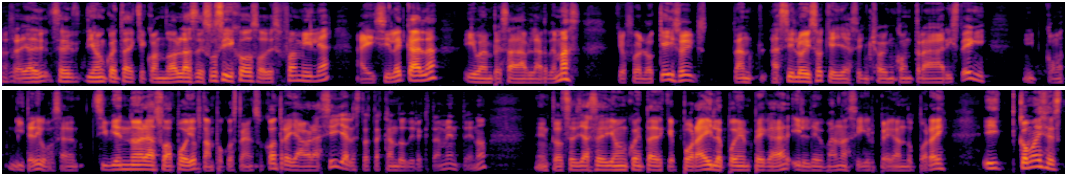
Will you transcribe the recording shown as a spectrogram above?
o sea, ya se dieron cuenta de que cuando hablas de sus hijos o de su familia, ahí sí le cala y va a empezar a hablar de más, que fue lo que hizo y pues, así lo hizo que ella se hinchó en contra de Aristegui. Y, como, y te digo, o sea, si bien no era su apoyo, pues, tampoco está en su contra y ahora sí ya le está atacando directamente, ¿no? Entonces ya se dieron cuenta de que por ahí le pueden pegar y le van a seguir pegando por ahí. Y como dices,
